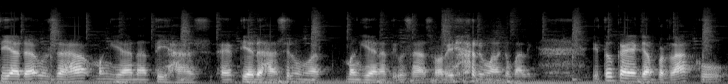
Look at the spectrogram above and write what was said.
tiada usaha mengkhianati has eh, tiada hasil mengkhianati usaha sorry aduh malah kebalik. Itu kayak gak berlaku.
